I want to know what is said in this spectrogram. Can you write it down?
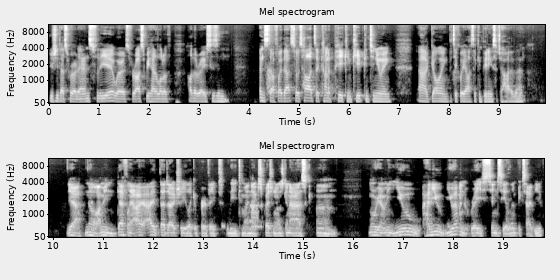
usually that's where it ends for the year. Whereas for us, we had a lot of other races and and stuff like that. So it's hard to kind of peak and keep continuing uh, going, particularly after competing at such a high event. Yeah, no, I mean, definitely. I, I that's actually like a perfect lead to my next question. I was going to ask, um, Morgan. I mean, you have you you haven't raced since the Olympics, have you?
